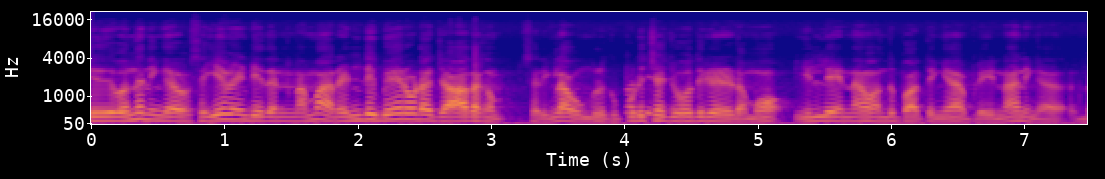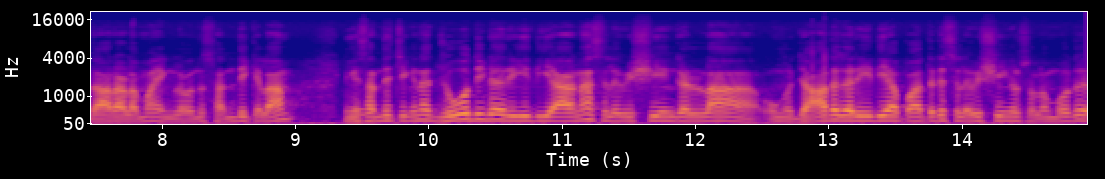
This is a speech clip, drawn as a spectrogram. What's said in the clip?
இது வந்து நீங்கள் செய்ய வேண்டியது என்னன்னா ரெண்டு பேரோட ஜாதகம் சரிங்களா? உங்களுக்கு பிடிச்ச ஜோதிடரிடமோ இல்லைன்னா வந்து பார்த்தீங்க அப்படின்னா நீங்கள் தாராளமாக எங்களை வந்து சந்திக்கலாம். நீங்கள் சந்திச்சிங்கன்னா ஜோதிட ரீதியான சில விஷயங்கள்லாம் உங்கள் ஜாதக ரீதியாக பார்த்துட்டு சில விஷயங்கள் சொல்லும்போது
